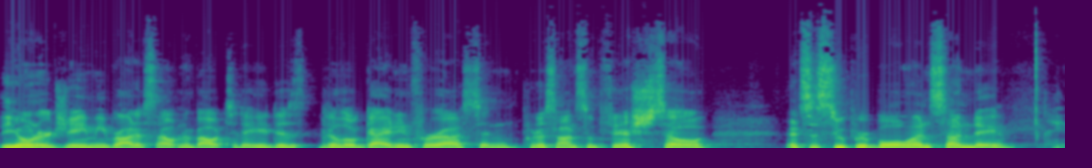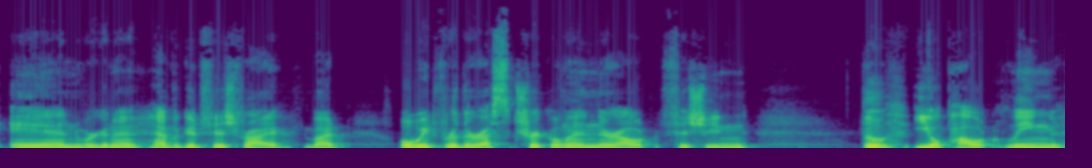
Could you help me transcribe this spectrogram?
The owner, Jamie, brought us out and about today, did, did a little guiding for us and put us on some fish. So it's a Super Bowl on Sunday, and we're to have a good fish fry. But we'll wait for the rest to trickle in. They're out fishing the eel pout, ling,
